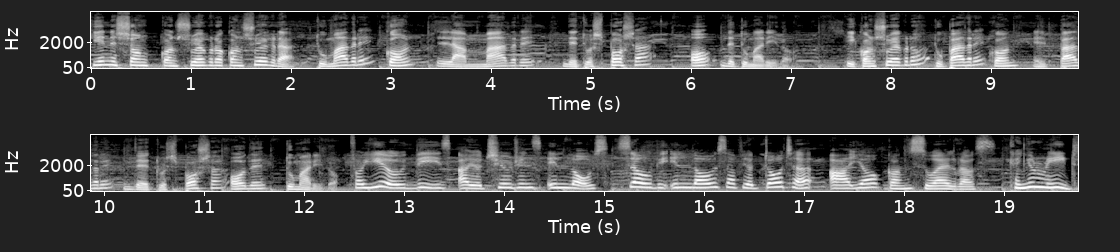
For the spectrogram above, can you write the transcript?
¿Quiénes son consuegro o consuegra? Tu madre con la madre de tu esposa o de tu marido. Y consuegro, tu padre con el padre de tu esposa o de tu marido. For you, these are your children's in-laws, so the in-laws of your daughter are your consuegros. Can you read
